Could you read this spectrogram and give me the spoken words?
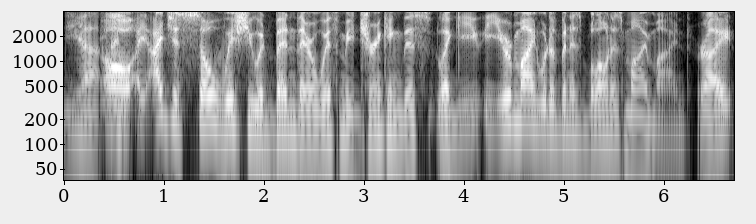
yeah. Oh, I, I just so wish you had been there with me drinking this. Like, you, your mind would have been as blown as my mind, right?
